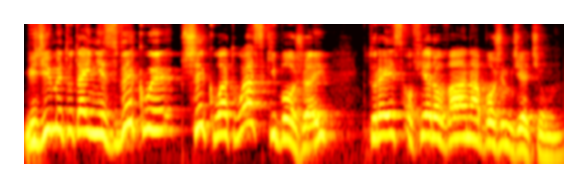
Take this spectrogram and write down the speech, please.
Widzimy tutaj niezwykły przykład łaski Bożej, która jest ofiarowana Bożym dzieciom.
